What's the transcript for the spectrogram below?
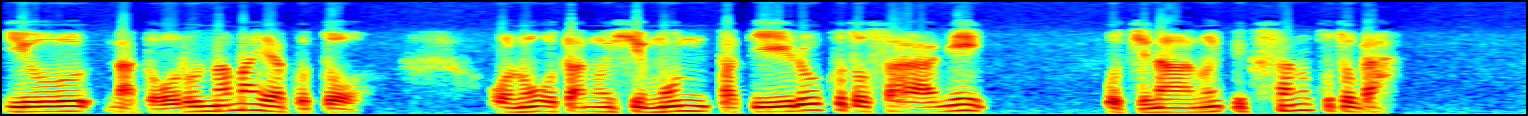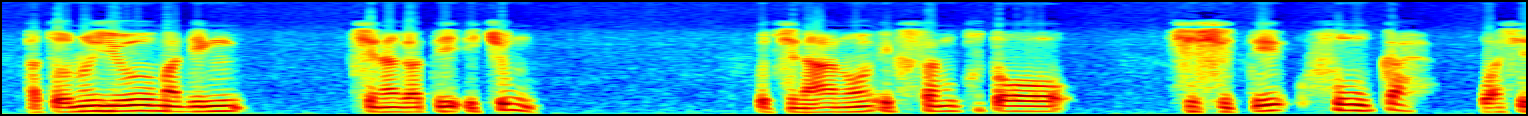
言うなとおる生やこと、おの歌のひむんたきいることさに、うちなの戦のことが、あとの言うまでん、ちながていちゅん。うちなの戦のことを、しして風化わし、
